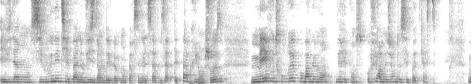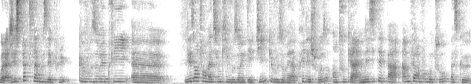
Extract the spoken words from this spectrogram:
Évidemment, si vous n'étiez pas novice dans le développement personnel, ça vous a peut-être pas appris grand-chose mais vous trouverez probablement des réponses au fur et à mesure de ces podcasts. Voilà, j'espère que ça vous a plu, que vous aurez pris euh, les informations qui vous ont été utiles, que vous aurez appris des choses. En tout cas, n'hésitez pas à me faire vos retours parce que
